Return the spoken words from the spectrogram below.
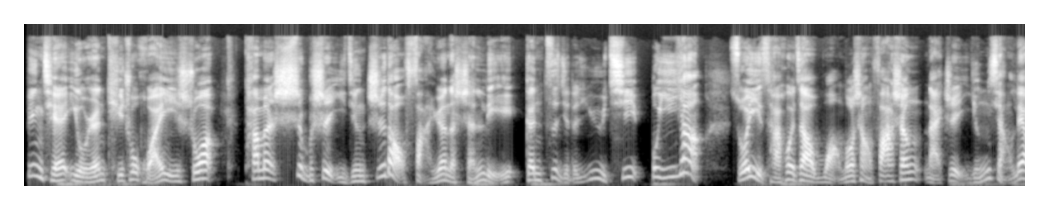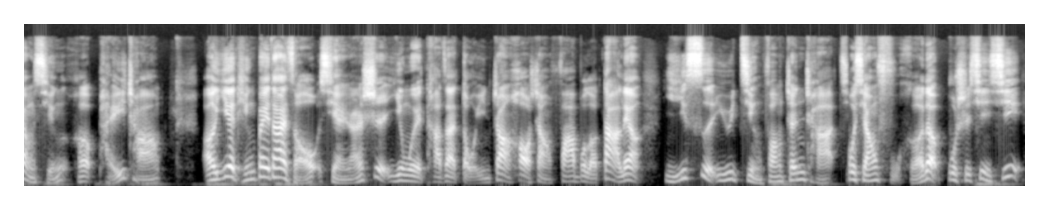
并且有人提出怀疑说，他们是不是已经知道法院的审理跟自己的预期不一样，所以才会在网络上发声，乃至影响量刑和赔偿？而叶婷被带走，显然是因为她在抖音账号上发布了大量疑似与警方侦查不相符合的不实信息。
